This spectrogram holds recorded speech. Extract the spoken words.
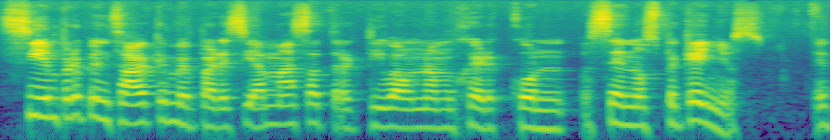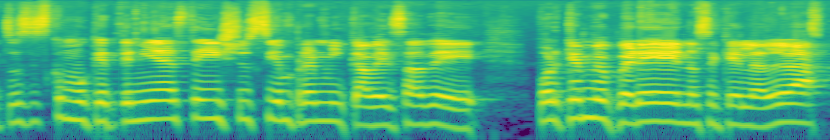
siempre pensaba que me parecía más atractiva una mujer con senos pequeños. Entonces como que tenía este issue siempre en mi cabeza de por qué me operé, no sé qué, la, la, la.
